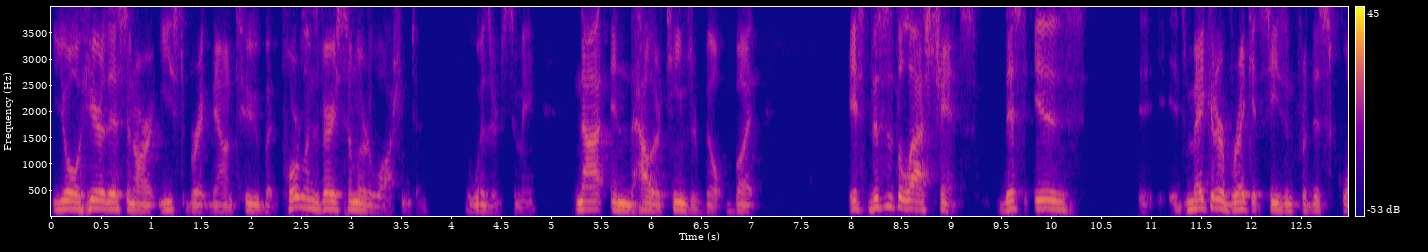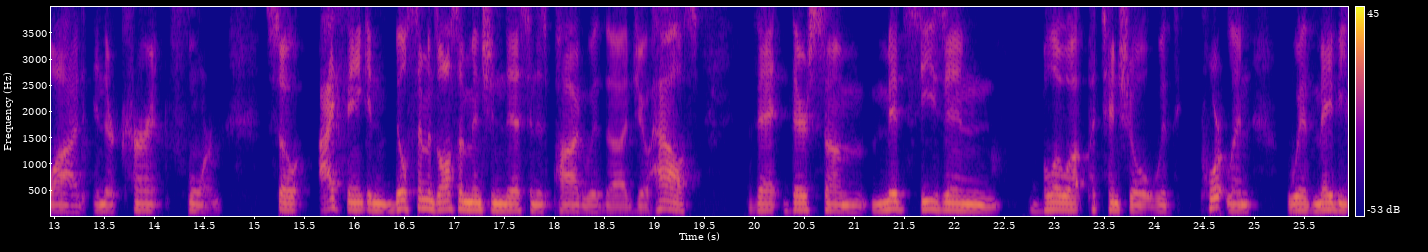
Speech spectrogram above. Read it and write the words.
you'll hear this in our East breakdown too, but Portland's very similar to Washington, the Wizards to me. Not in how their teams are built, but it's this is the last chance. This is it's make it or break it season for this squad in their current form. So I think, and Bill Simmons also mentioned this in his pod with uh, Joe House, that there's some mid-season blow up potential with Portland with maybe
